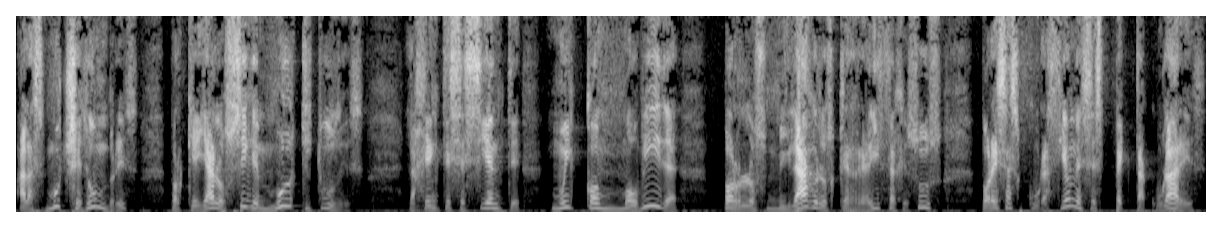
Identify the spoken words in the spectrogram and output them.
a las muchedumbres, porque ya lo siguen multitudes, la gente se siente muy conmovida por los milagros que realiza Jesús, por esas curaciones espectaculares,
